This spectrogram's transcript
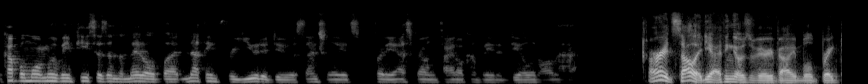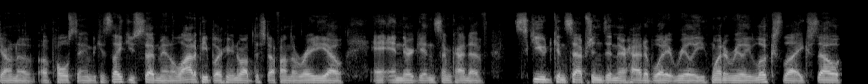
a couple more moving pieces in the middle, but nothing for you to do. Essentially, it's for the escrow and the title company to deal with all that. All right, solid. Yeah, I think that was a very valuable breakdown of, of wholesaling because, like you said, man, a lot of people are hearing about this stuff on the radio and, and, they're getting some kind of skewed conceptions in their head of what it really what it really looks like. So,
